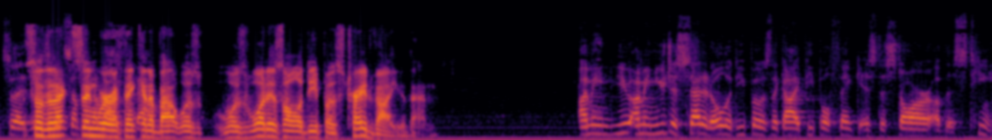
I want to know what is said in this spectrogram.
so, so the next thing we were thinking value. about was was what is Oladipo's trade value then? I mean, you I mean you just said it. Oladipo is the guy people think is the star of this team.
